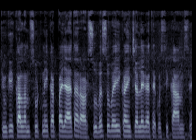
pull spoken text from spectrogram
क्योंकि कल हम शूट नहीं कर पाए जाया था और सुबह सुबह ही कहीं चले गए थे किसी काम से।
